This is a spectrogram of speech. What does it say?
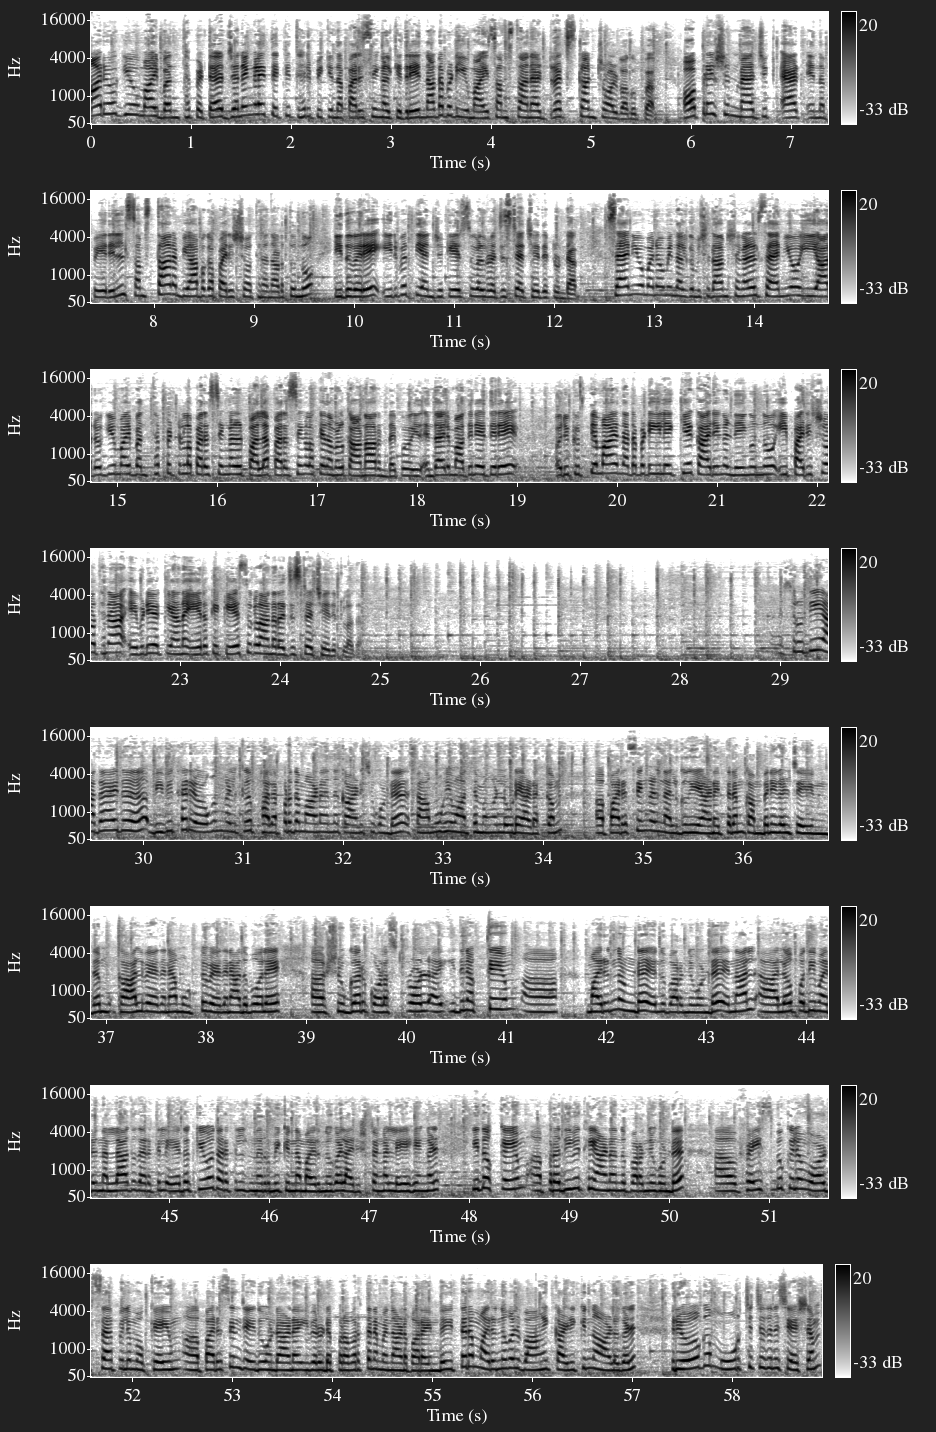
ആരോഗ്യവുമായി ബന്ധപ്പെട്ട് ജനങ്ങളെ തെറ്റിദ്ധരിപ്പിക്കുന്ന പരസ്യങ്ങൾക്കെതിരെ നടപടിയുമായി സംസ്ഥാന ഡ്രഗ്സ് കൺട്രോൾ വകുപ്പ്. ഓപ്പറേഷൻ മാജിക് ആഡ് എന്ന പേരിൽ സംസ്ഥാന വ്യാപക പരിശോധന നടത്തുന്നു. ഇതുവരെ ഇരുപത്തിയഞ്ച് കേസുകൾ രജിസ്റ്റർ ചെയ്തിട്ടുണ്ട്. സാനിയോ മനോമി നൽകും വിശദാംശങ്ങൾ. സാനിയോ ഈ ആരോഗ്യവുമായി ബന്ധപ്പെട്ടുള്ള പരസ്യങ്ങൾ പല പരസ്യങ്ങളൊക്കെ നമ്മൾ കാണാറുണ്ട്. ഇപ്പോൾ എന്തായാലും അതിനെതിരെ ഒരു കൃത്യമായ നടപടിയിലേക്ക് കാര്യങ്ങൾ നീങ്ങുന്നു. ഈ പരിശോധന എവിടെയൊക്കെയാണ് ഏതൊക്കെ കേസുകളാണ് രജിസ്റ്റർ ചെയ്തിട്ടുള്ളത്? ശ്രുതി അതായത് വിവിധ രോഗങ്ങൾക്ക് ഫലപ്രദമാണ് എന്ന് കാണിച്ചുകൊണ്ട് സാമൂഹ്യ മാധ്യമങ്ങളിലൂടെ അടക്കം പരസ്യങ്ങൾ നൽകുകയാണ് ഇത്തരം കമ്പനികൾ ചെയ്യുന്നത്. കാൽവേദന മുട്ടുവേദന അതുപോലെ ഷുഗർ കൊളസ്ട്രോൾ ഇതിനൊക്കെയും മരുന്നുണ്ട് എന്ന് പറഞ്ഞുകൊണ്ട് എന്നാൽ അലോപ്പതി മരുന്നല്ലാത്ത തരത്തിൽ ഏതൊക്കെയോ തരത്തിൽ നിർമ്മിക്കുന്ന മരുന്നുകൾ അരിഷ്ടങ്ങൾ ലേഹ്യങ്ങൾ ഇതൊക്കെയും പ്രതിവിധിയാണെന്ന് പറഞ്ഞുകൊണ്ട് ഫേസ്ബുക്കിലും വാട്സാപ്പിലും ഒക്കെയും പരസ്യം ചെയ്തുകൊണ്ടാണ് ഇവരുടെ പ്രവർത്തനം എന്നാണ് പറയുന്നത്. ഇത്തരം മരുന്നുകൾ വാങ്ങി കഴിക്കുന്ന ആളുകൾ രോഗം മൂർച്ഛിച്ചതിന് ശേഷം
